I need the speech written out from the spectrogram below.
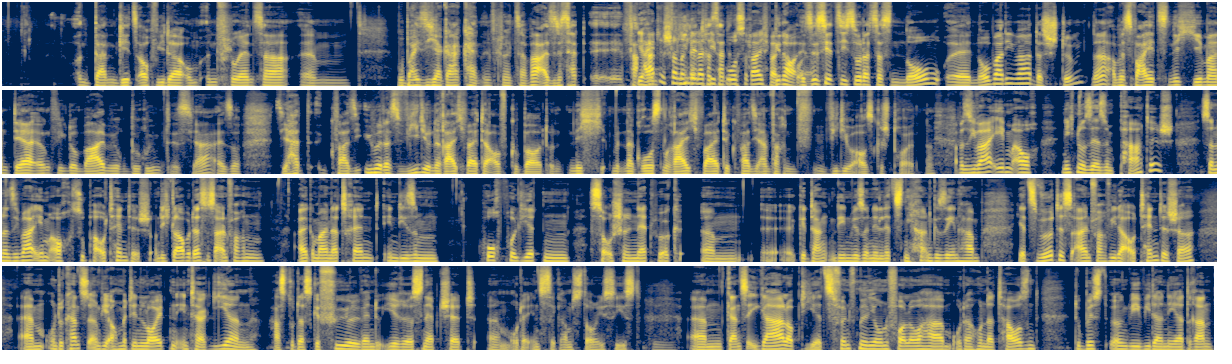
und dann geht es auch wieder um Influencer, ähm, wobei sie ja gar kein Influencer war. Also das hat äh, Sie hatte schon eine relativ große Reichweite. Genau, vorher. es ist jetzt nicht so, dass das no, äh, Nobody war, das stimmt, ne? aber es war jetzt nicht jemand, der irgendwie global ber berühmt ist, ja. Also sie hat quasi über das Video eine Reichweite aufgebaut und nicht mit einer großen Reichweite quasi einfach ein Video ausgestreut. Ne? Aber sie war eben auch nicht nur sehr sympathisch, sondern sie war eben auch super authentisch. Und ich glaube, das ist einfach ein allgemeiner Trend in diesem hochpolierten Social Network ähm, äh, Gedanken, den wir so in den letzten Jahren gesehen haben. Jetzt wird es einfach wieder authentischer ähm, und du kannst irgendwie auch mit den Leuten interagieren. Hast du das Gefühl, wenn du ihre Snapchat ähm, oder Instagram Stories siehst? Mhm. Ähm, ganz egal, ob die jetzt 5 Millionen Follower haben oder 100.000, du bist irgendwie wieder näher dran.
